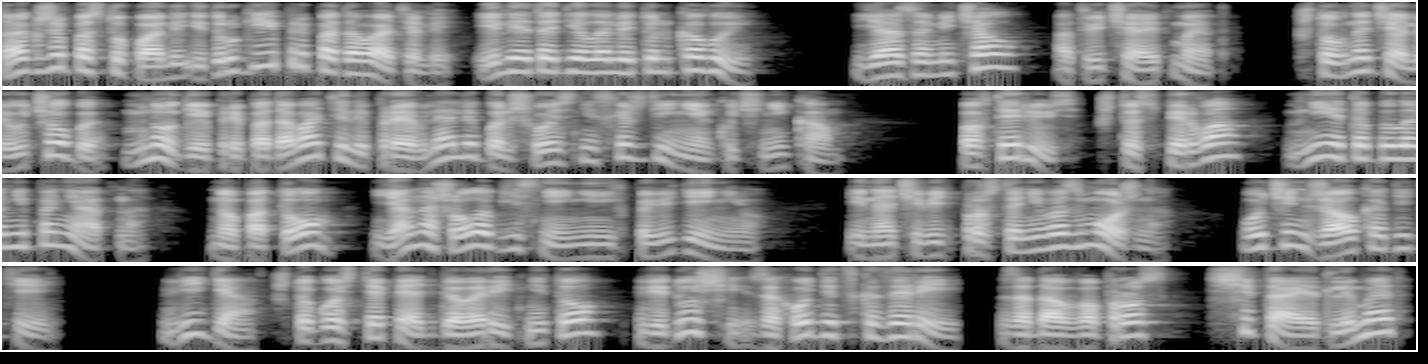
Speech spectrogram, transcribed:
Так же поступали и другие преподаватели, или это делали только вы? Я замечал, отвечает Мэтт, что в начале учебы многие преподаватели проявляли большое снисхождение к ученикам. Повторюсь, что сперва мне это было непонятно, но потом я нашел объяснение их поведению. Иначе ведь просто невозможно. Очень жалко детей. Видя, что гость опять говорит не то, ведущий заходит с козырей, задав вопрос, считает ли Мэтт,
